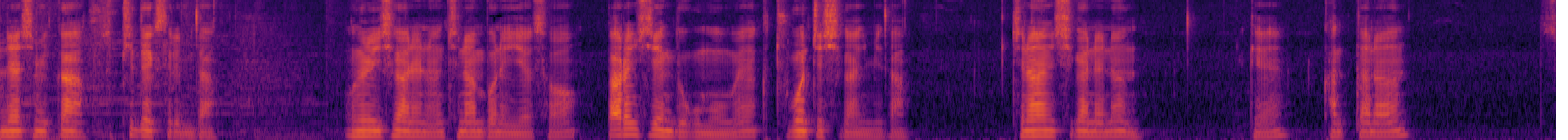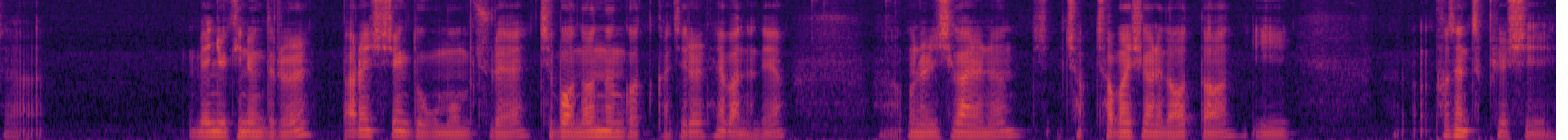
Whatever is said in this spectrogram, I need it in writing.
안녕하십니까. 스피드 엑셀입니다. 오늘 이 시간에는 지난번에 이어서 빠른 실행 도구 모음의 두 번째 시간입니다. 지난 시간에는 이렇게 간단한 자, 메뉴 기능들을 빠른 실행 도구 모음 줄에 집어넣는 것까지를 해봤는데요. 아, 오늘 이 시간에는 저, 저번 시간에 넣었던 이 퍼센트 표시,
